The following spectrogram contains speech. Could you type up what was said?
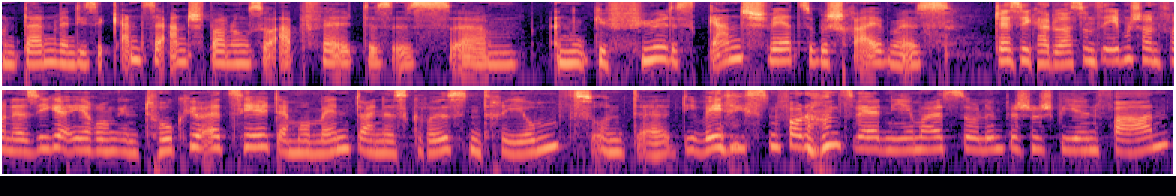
Und dann, wenn diese ganze Anspannung so abfällt, das ist ähm, ein Gefühl, das ganz schwer zu beschreiben ist. Jessica, du hast uns eben schon von der Siegerehrung in Tokio erzählt, der Moment deines größten Triumphs. Und äh, die wenigsten von uns werden jemals zu Olympischen Spielen fahren.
